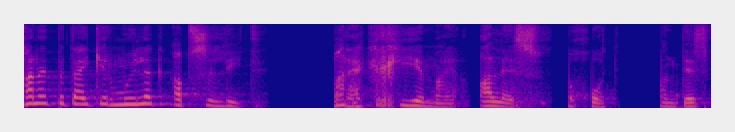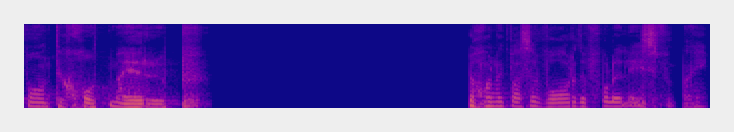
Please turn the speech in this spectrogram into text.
gaan dit baie keer moeilik absoluut, maar ek gee my alles vir God want dis waartoe God my roep. Nog net was 'n waardevolle les vir my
